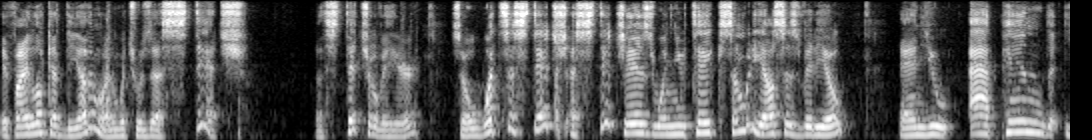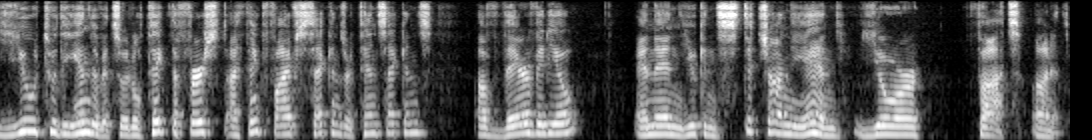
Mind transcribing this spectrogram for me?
If I look at the other one which was a stitch a stitch over here. So what's a stitch? A stitch is when you take somebody else's video and you append you to the end of it. So it'll take the first I think five seconds or ten seconds of their video and then you can stitch on the end your thoughts on it.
